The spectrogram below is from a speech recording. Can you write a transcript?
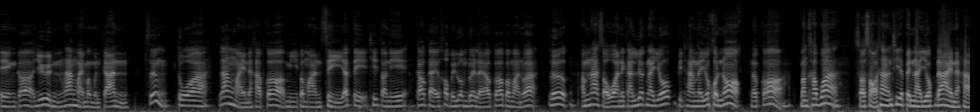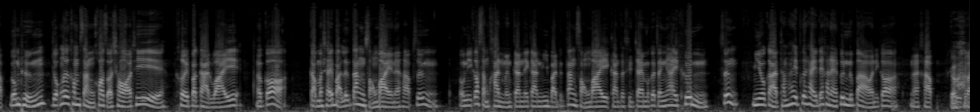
เองก็ยื่นร่างใหม่มาเหมือนกัน ซึ่งตัวร่างใหม่นะครับก็มีประมาณ 4 ยติที่ตอนนี้ก้าวไกลก็เข้าไปร่วมด้วยแล้ว ก็ประมาณว่าเลิกอำนาจสวในการเลือกนายกปิดทางนายกคนนอก แล้วก็บังคับว่าสสเท่านั้นที่จะเป็นนายกได้นะครับรวมถึงยกเลิกคำสั่งคอสชที่เคยประกาศไว้ แล้วก็ กลับมาใช้บัตรเลือกตั้ง2ใบนะครับ ซึ่งตรงนี้ก็สำคัญเหมือนกันในการมีบัตรเลือกตั้ง2ใบ การตัดสินใจมันก็จะง่ายขึ้น ซึ่งมีโอกาสทำให้เพื่อไทยได้คะแนนขึ้นหรือเปล่าอันนี้ก็นะครับก็ดูไป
